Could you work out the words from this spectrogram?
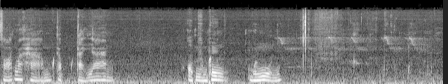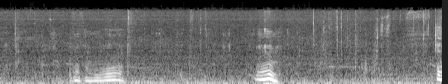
ซอสมะขามกับไก่ย่าง อบน้ำผึ้งหมุนๆอื้อหืออืมกิน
